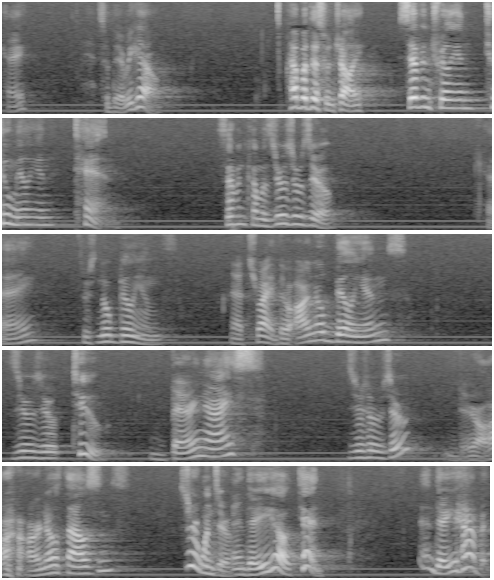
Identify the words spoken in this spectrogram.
okay? So there we go. How about this one, Charlie? 7 trillion, 2 million, 10. 7, comma, 000. Okay, There's no billions. that's right. There are no billions. 002. Very nice. 000. There are, are no thousands. 010. And there you go, 10. And there you have it.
